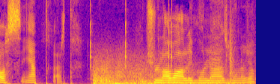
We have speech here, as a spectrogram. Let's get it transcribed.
Olsun yaptık artık. Şu lava alayım o lazım olacak.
